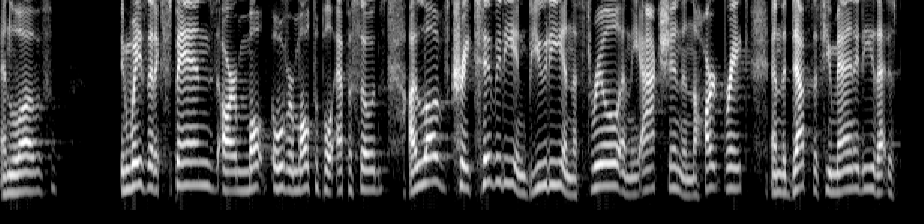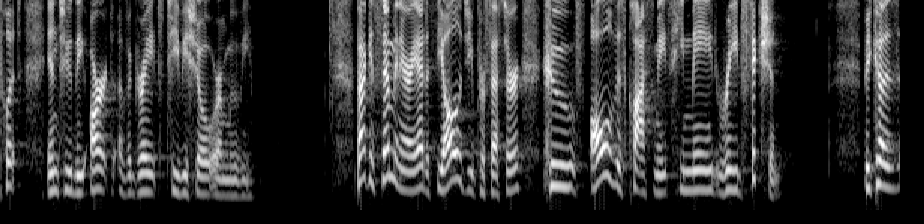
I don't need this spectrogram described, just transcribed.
and love in ways that expands our mul- over multiple episodes. I love creativity and beauty and the thrill and the action and the heartbreak and the depth of humanity that is put into the art of a great TV show or a movie. Back in seminary, I had a theology professor who, all of his classmates, he made read fiction. Because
